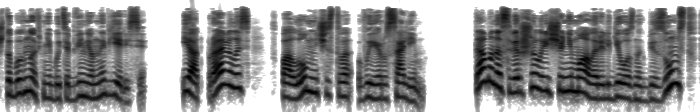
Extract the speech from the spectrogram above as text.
чтобы вновь не быть обвиненной в ересе и отправилась в паломничество в Иерусалим. Там она совершила еще немало религиозных безумств,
